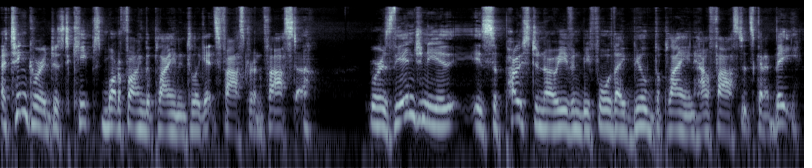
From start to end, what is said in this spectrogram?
a tinkerer just keeps modifying the plane until it gets faster and faster. Whereas the engineer is supposed to know even before they build the plane how fast it's going to be.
